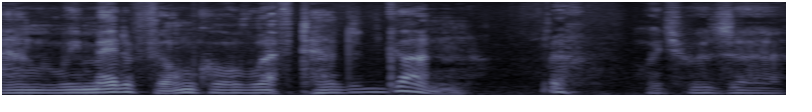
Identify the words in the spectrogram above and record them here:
and we made a film called Left Handed Gun, which was a,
